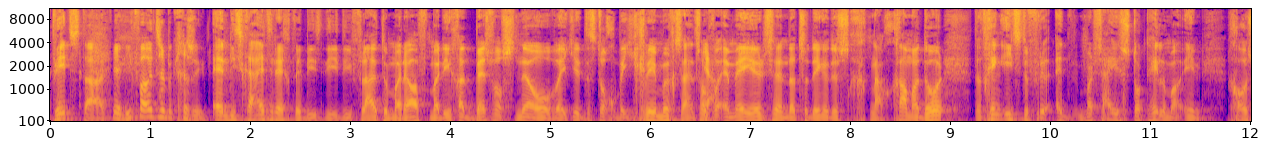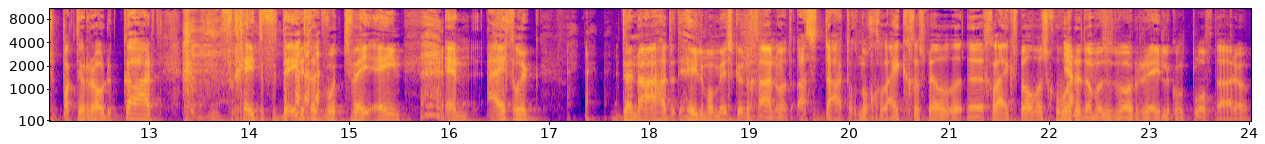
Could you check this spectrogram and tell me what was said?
wit staat. Ja, die foto's heb ik gezien. En die scheidsrechter, die, die, die fluit maar af. Maar die gaat best wel snel, weet je. Het is toch een beetje grimmig. zijn zoveel Ja. ME'ers en dat soort dingen. Dus nou, ga maar door. Dat ging iets te vroeg. En Marseille stort helemaal in. Gozer pakt een rode kaart. Vergeet te verdedigen. Het wordt 2-1. En eigenlijk... Daarna had het helemaal mis kunnen gaan. Want als het daar toch nog gelijkspel, eh gelijkspel was geworden... Ja. dan was het wel redelijk ontploft daar ook.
